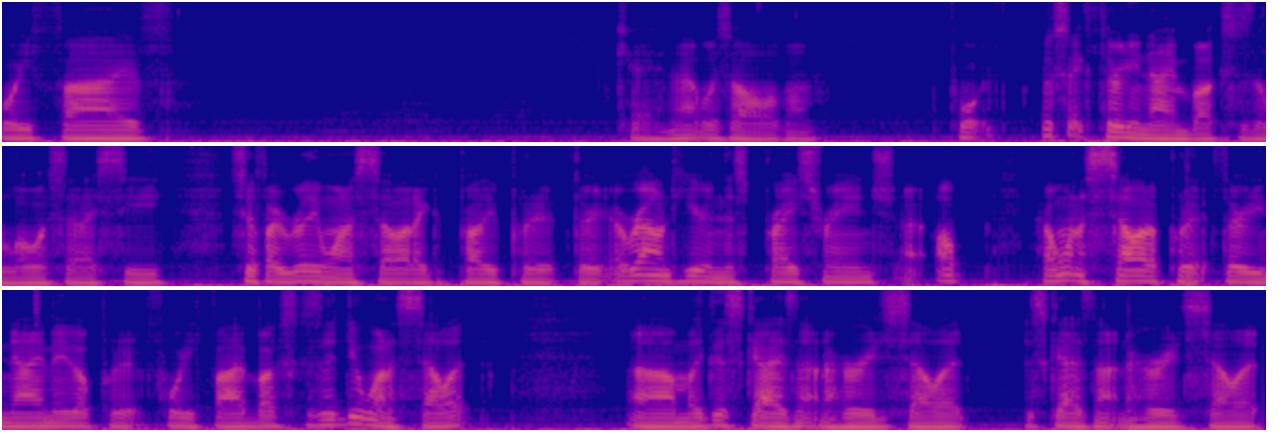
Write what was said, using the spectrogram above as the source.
45. Okay, and that was all of them. Four, looks like 39 bucks is the lowest that I see. So if I really want to sell it, I could probably put it 30, around here in this price range. I'll, if I want to sell it, I'll put it at 39. Maybe I'll put it at 45 bucks because I do want to sell it. Um, like this guy's not in a hurry to sell it. This guy's not in a hurry to sell it.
